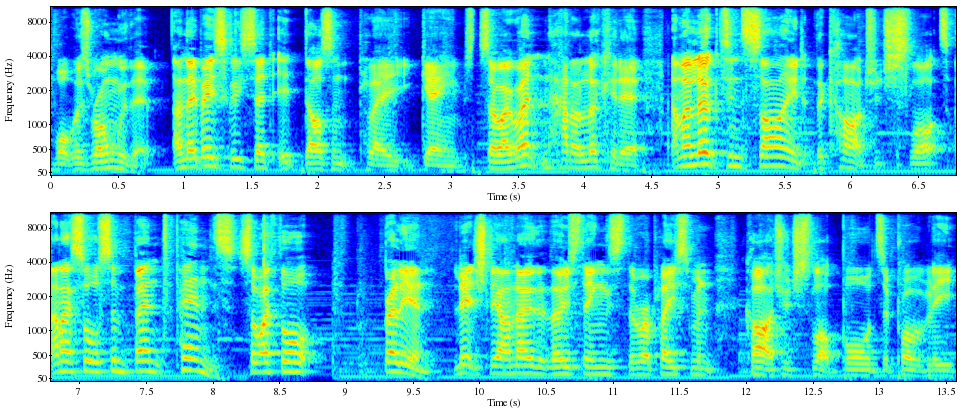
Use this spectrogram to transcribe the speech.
what was wrong with it. And they basically said it doesn't play games. So I went and had a look at it and I looked inside the cartridge slot and I saw some bent pins. So I thought, Brilliant. Literally, I know that those things, the replacement cartridge slot boards are probably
